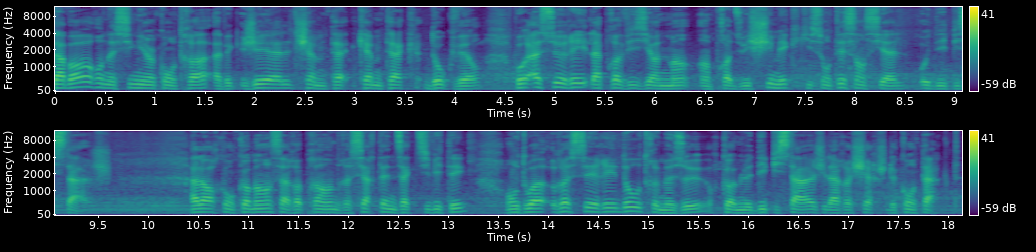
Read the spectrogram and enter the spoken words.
D'abord, on a signé un contrat avec GL Chemtech d'Oakville pour assurer l'approvisionnement en produits chimiques qui sont essentiels au dépistage. Alors qu'on commence à reprendre certaines activités, on doit resserrer d'autres mesures comme le dépistage et la recherche de contacts.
